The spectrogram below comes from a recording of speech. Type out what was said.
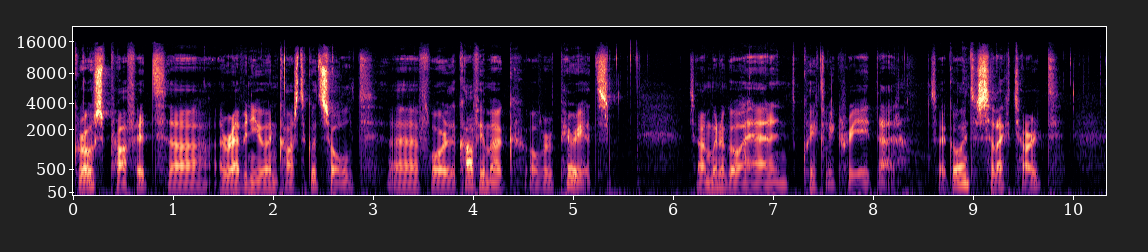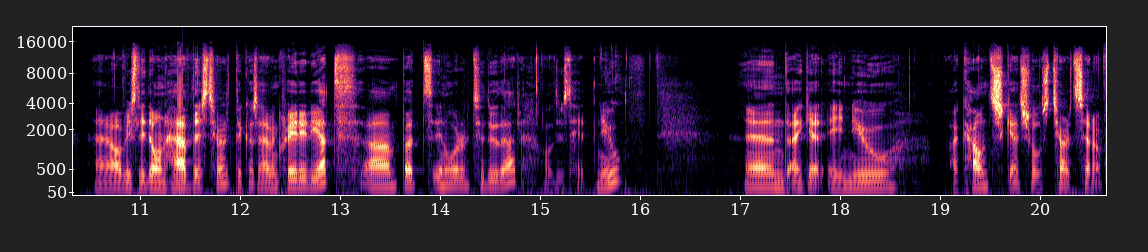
gross profit, uh, revenue, and cost of goods sold uh, for the coffee mug over periods. So I'm going to go ahead and quickly create that. So I go into select chart, and I obviously don't have this chart because I haven't created it yet. Um, but in order to do that, I'll just hit new, and I get a new account schedules chart setup.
